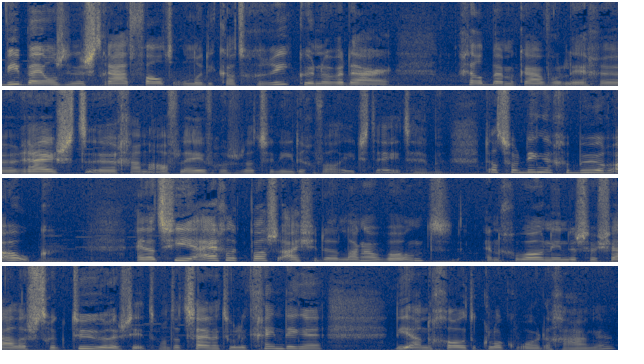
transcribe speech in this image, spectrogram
wie bij ons in de straat valt onder die categorie. Kunnen we daar geld bij elkaar voor leggen, rijst uh, gaan afleveren, zodat ze in ieder geval iets te eten hebben. Dat soort dingen gebeuren ook. En dat zie je eigenlijk pas als je er langer woont en gewoon in de sociale structuren zit. Want dat zijn natuurlijk geen dingen die aan de grote klok worden gehangen.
